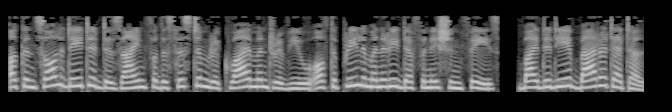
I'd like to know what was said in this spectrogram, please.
a consolidated design for the system requirement review of the preliminary definition phase by Didier Barret et al.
